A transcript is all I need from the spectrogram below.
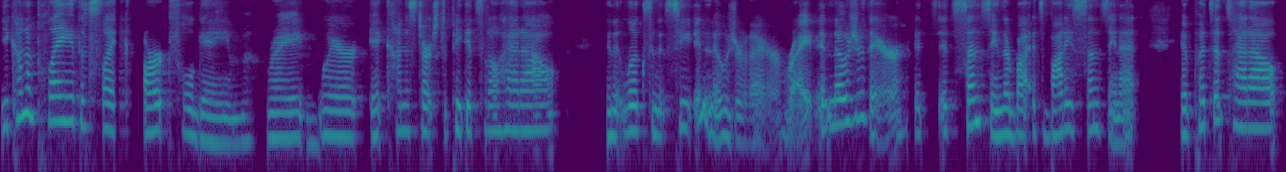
you kind of play this like artful game, right? Mm-hmm. Where it kind of starts to peek its little head out and it looks and it see it knows you're there, right? It knows you're there. It's it's sensing their body, its body's sensing it. It puts its head out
